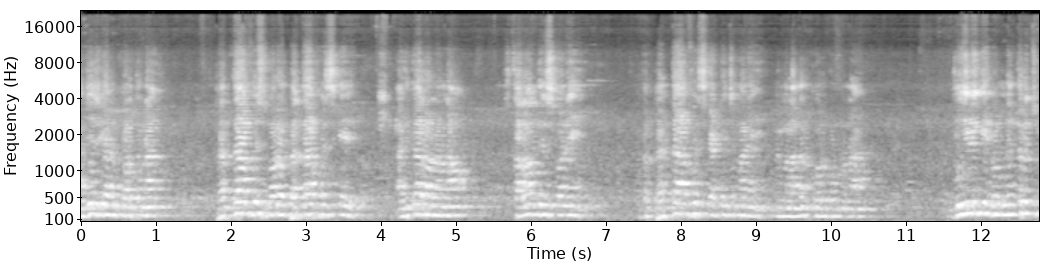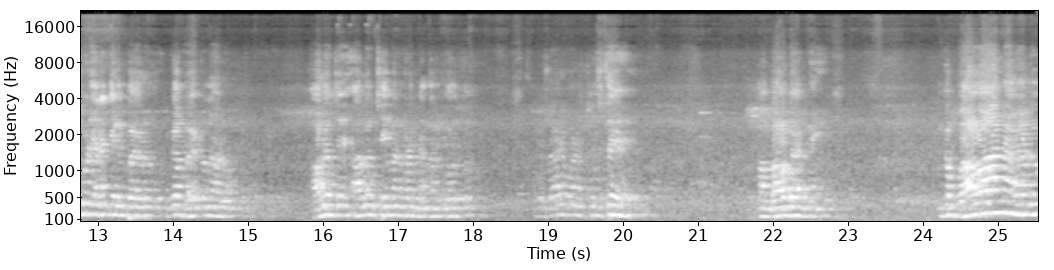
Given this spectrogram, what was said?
అజీజ్ గారిని కోరుతున్నా. పెద్ద ఆఫీస్ మరో పెద్ద ఆఫీస్కి అధికారంలో ఉన్నాం. స్థలం తీసుకొని ఒక పెద్ద ఆఫీస్ కట్టించమని మిమ్మల్ని అందరూ కోరుకుంటున్నా. దీనికి రెండింతలు నుంచి కూడా వెనక్కి వెళ్ళిపోయారు ఇంకా బయట ఉన్నారు. ఆలోచన ఆలోచన చేయమని కూడా మీ అందరిని కోరుతూ. ఒకసారి వాళ్ళు చూస్తే మా బావగారిని ఇంకా బావా అన్న రాడు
